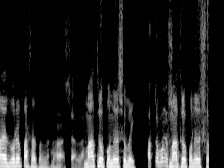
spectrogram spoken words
আড়াই বরের পাঁচ হাজার না মাশাআল্লাহ। মাত্র পনেরোশো ভাই। মাত্র 1500 মাত্র পনেরোশো।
